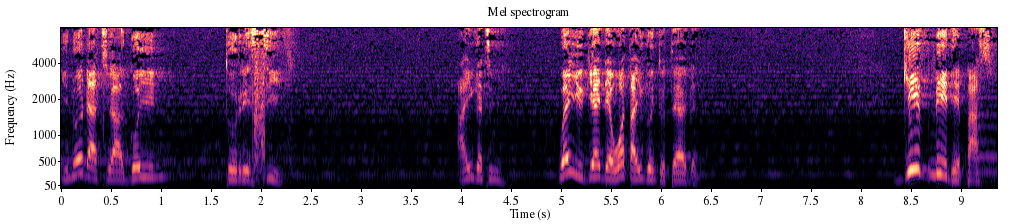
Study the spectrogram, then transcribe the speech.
you know that you are going to receive. Are you getting me? When you get there, what are you going to tell them? Give me the parcel.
